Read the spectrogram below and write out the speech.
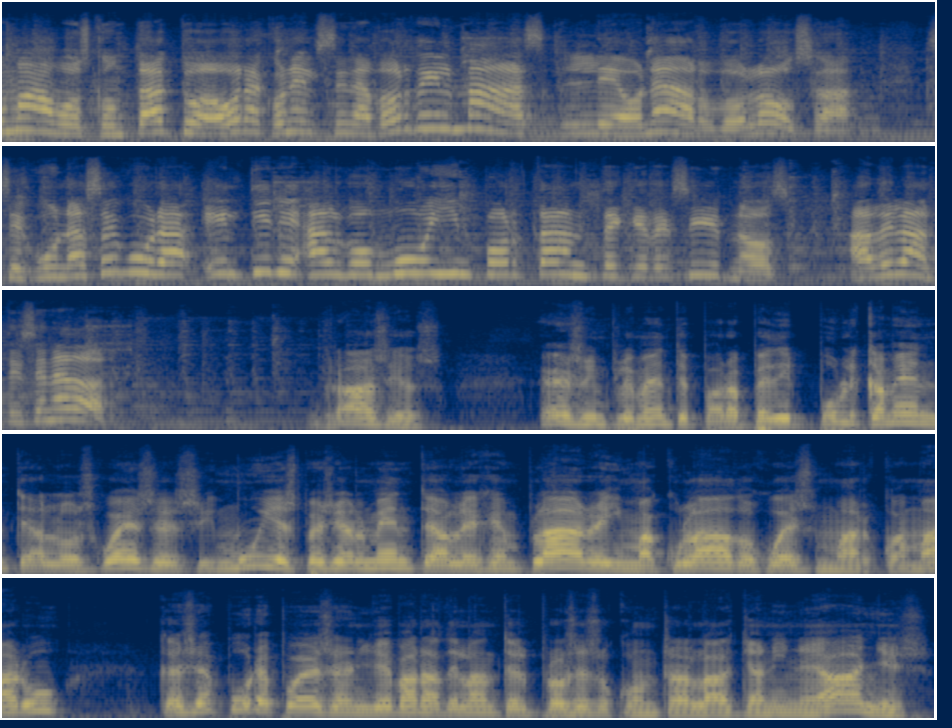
Tomamos contacto ahora con el senador del MAS, Leonardo Loza. Según asegura, él tiene algo muy importante que decirnos. Adelante, senador. Gracias. Es simplemente para pedir públicamente a los jueces y muy especialmente al ejemplar e inmaculado juez Marco Amaru que se apure pues en llevar adelante el proceso contra la Janine Áñez.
